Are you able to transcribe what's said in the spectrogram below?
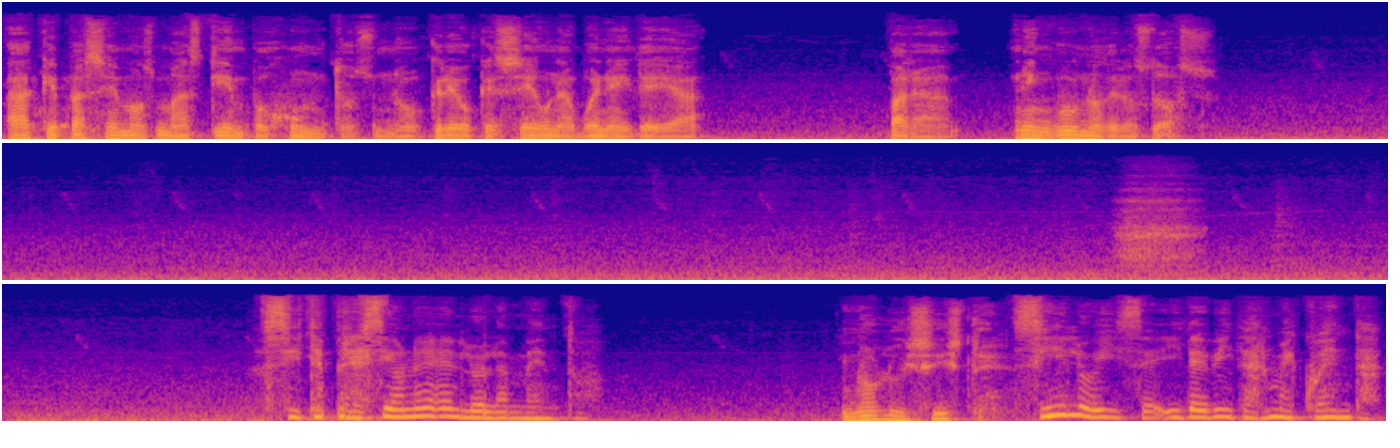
a que pasemos más tiempo juntos. No creo que sea una buena idea para ninguno de los dos. Si te presioné, lo lamento. No lo hiciste. Sí lo hice y debí darme cuenta.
